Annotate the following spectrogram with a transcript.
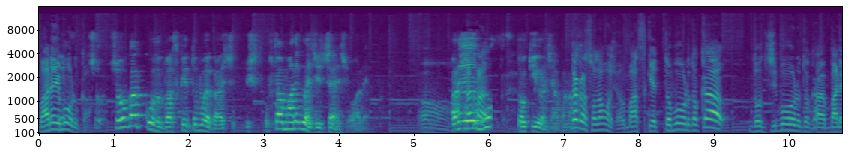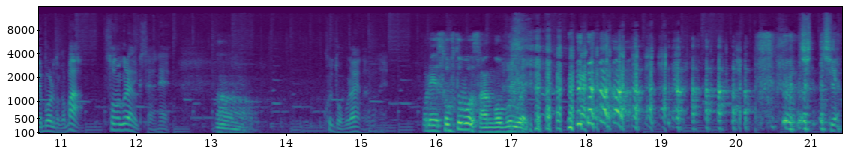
バレーボールか。小小学校のバスケットボールやからし二回りぐらいちっちゃいでしょ、あれ。うん。あれも大きいぐらいちゃうかな。だからそんなもんでしょ。バスケットボールとかドッジボールとかバレーボールとかまあそのぐらいの大きさよねうん、これどんぐらいなのねこれソフトボール3号分ぐらい。ちっちゃい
